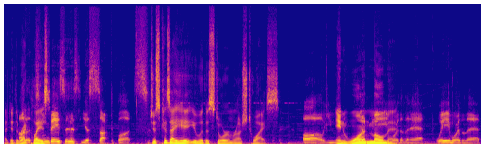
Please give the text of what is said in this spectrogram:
I did the On right a plays. team basis, you sucked butts. Just because I hit you with a storm rush twice Oh, you in one way moment. More than that. Way more than that.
